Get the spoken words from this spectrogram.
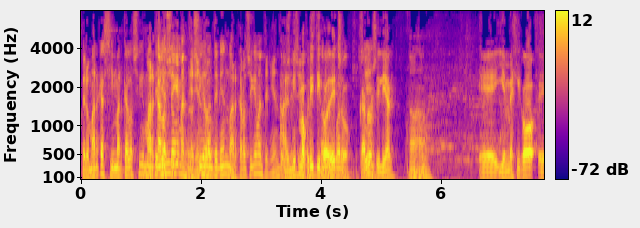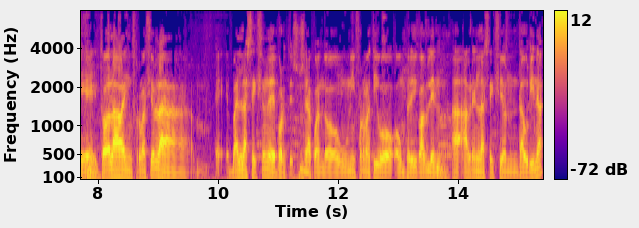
Pero Marca sí, Marca lo sigue Marca lo manteniendo. sigue manteniendo. sigue manteniendo. Marca lo sigue manteniendo. Al sí, mismo sí, crítico, de hecho, Carlos Sí. Ilián. Ajá. Eh, y en México eh, toda la información la eh, va en la sección de deportes. O Mm. sea, cuando un informativo o un periódico hablen, a- abren la sección taurina,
